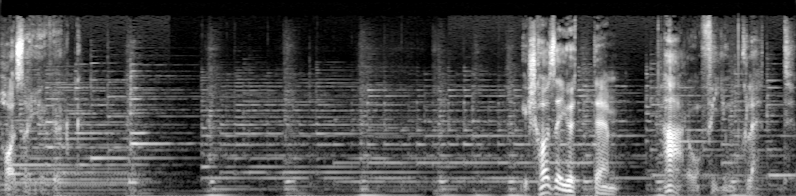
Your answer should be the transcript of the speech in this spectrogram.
hazajövök. És hazajöttem, Három fiunk lett.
